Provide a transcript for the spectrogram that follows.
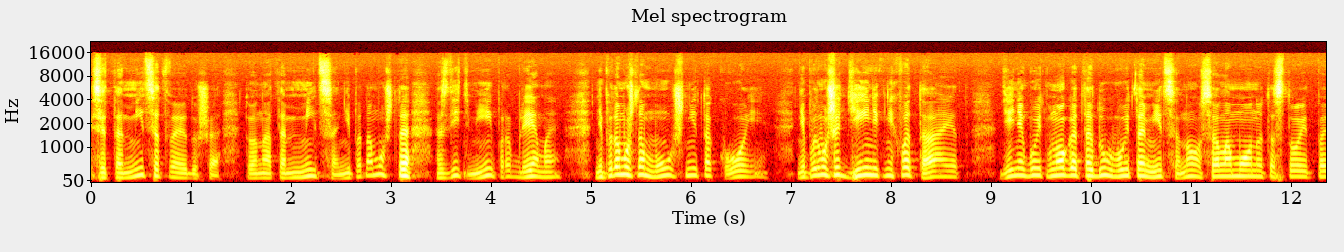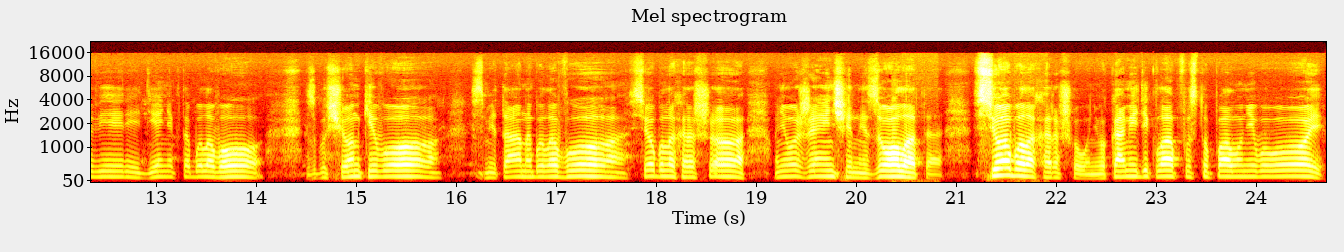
если томится твоя душа, то она томится не потому, что с детьми проблемы, не потому, что муж не такой, не потому, что денег не хватает. Денег будет много, то дух будет томиться. Ну, Соломону это стоит поверить. Денег-то было во, сгущенки во, сметана была во, все было хорошо. У него женщины, золото, все было хорошо. У него Comedy Club выступал, у него, ой,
